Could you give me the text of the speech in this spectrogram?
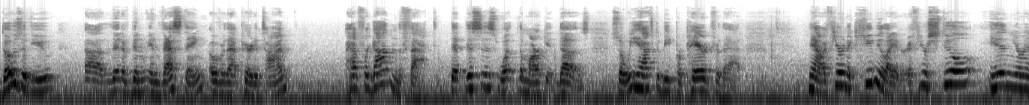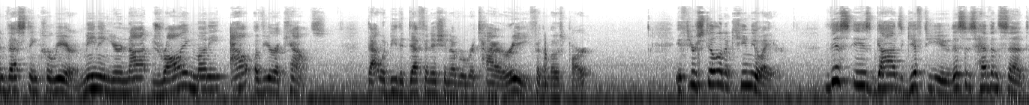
those of you uh, that have been investing over that period of time have forgotten the fact that this is what the market does. So we have to be prepared for that. Now, if you're an accumulator, if you're still in your investing career, meaning you're not drawing money out of your accounts, that would be the definition of a retiree for the most part. If you're still an accumulator, this is God's gift to you. This is heaven sent.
